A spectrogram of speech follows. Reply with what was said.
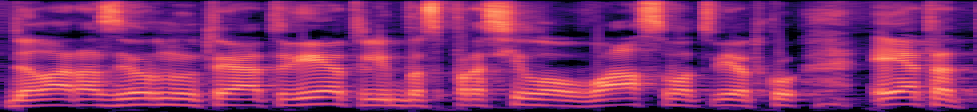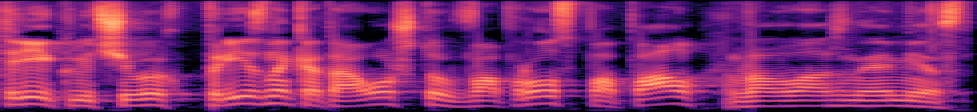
дала развернутый ответ, либо спросила у вас в ответку. Это три ключевых признака того, что вопрос попал во влажное место.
